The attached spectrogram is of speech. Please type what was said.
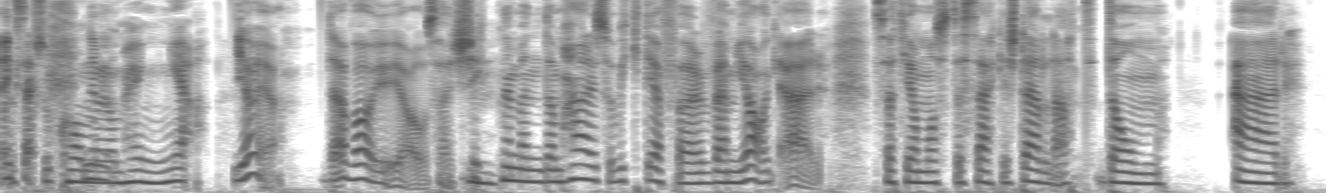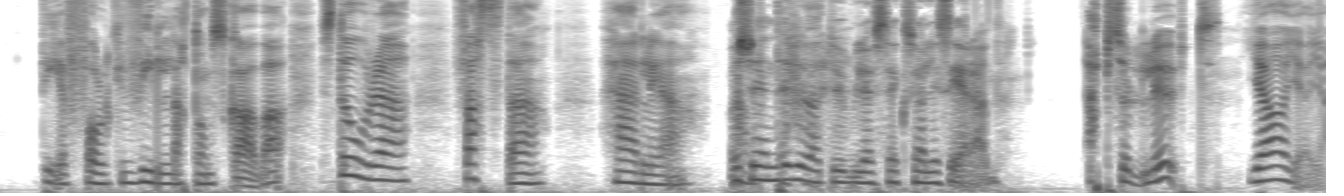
exakt. så kommer Nej, de hänga. Ja, ja, där var ju jag och så här, shit, Mm. nej men de här är så viktiga för vem jag är. Så att jag måste säkerställa att de är det folk vill att de ska vara. Stora, fasta, härliga. Och kände du att du blev sexualiserad? Absolut. Ja, ja, ja.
